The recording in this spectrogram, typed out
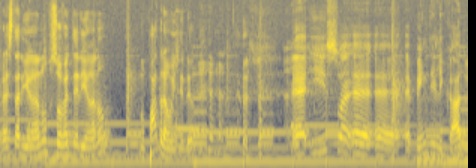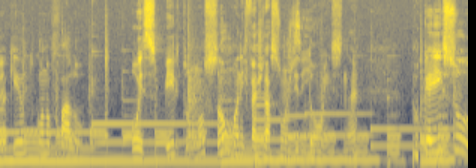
presbiteriano, sorveteriano, no padrão, entendeu? É, e isso é, é- é bem delicado, e aqui quando eu falo o espírito, não são manifestações de Sim. dons, né? Porque isso,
